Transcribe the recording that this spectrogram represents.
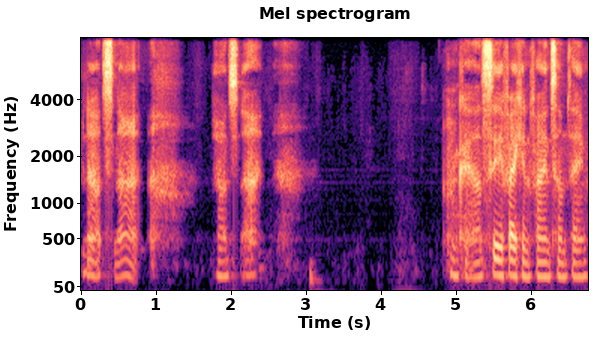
No, it's not. No, it's not. Okay, let's see if I can find something.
